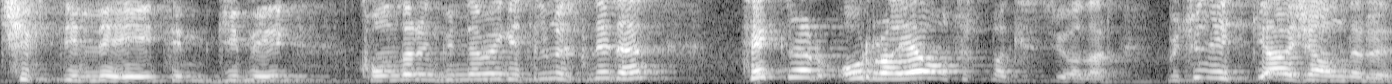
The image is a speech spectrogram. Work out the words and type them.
çift dilli eğitim gibi konuların gündeme getirilmesi neden? Tekrar o raya oturtmak istiyorlar. Bütün etki ajanları,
